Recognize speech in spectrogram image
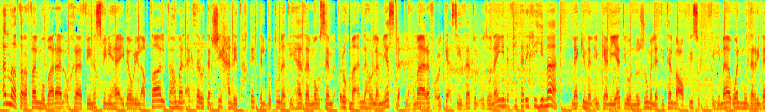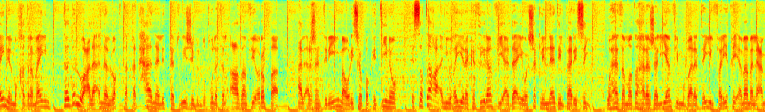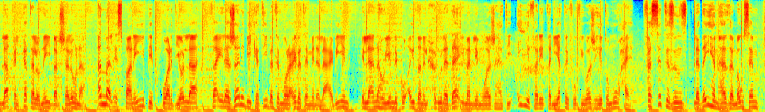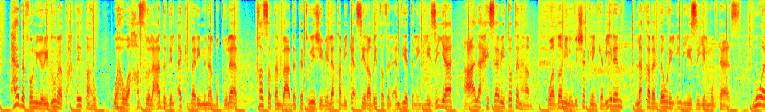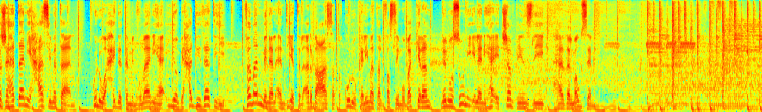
أما طرفا المباراة الأخرى في نصف نهائي دوري الأبطال فهما الأكثر ترشيحا لتحقيق البطولة هذا الموسم رغم أنه لم يسبق لهما رفع الكأس ذات الأذنين في تاريخهما لكن الإمكانيات والنجوم التي تلمع في صفوفهما والمدربين المخضرمين تدل على أن الوقت قد حان للتتويج بالبطولة الأعظم في أوروبا. الأرجنتيني ماوريسيو بوكيتينو استطاع أن يغير كثيرا في أداء وشكل النادي الباريسي وهذا ما ظهر جليا في مباراتي الفريق أمام العملاق الكتالوني برشلونة. أما الإسباني بيب غوارديولا فإلى جانب كتيبة مرعبة من اللاعبين إلا أنه يملك أيضا الحلول دائما لمواجهة أي فريق يقف في وجه طموحه. فالسيتيزنز لديهم هذا الموسم هدف يريدون تحقيقه وهو حصد العدد الأكبر من البطولات. خاصة بعد التتويج بلقب كأس رابطة الأندية الإنجليزية على حساب توتنهام وضمنوا بشكل كبير لقب الدوري الإنجليزي الممتاز. مواجهتان حاسمتان كل واحدة منهما نهائي بحد ذاته. فمن من الأندية الأربعة ستقول كلمة الفصل مبكرا للوصول إلى نهائي Champions League هذا الموسم.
